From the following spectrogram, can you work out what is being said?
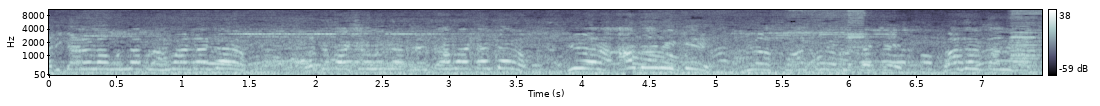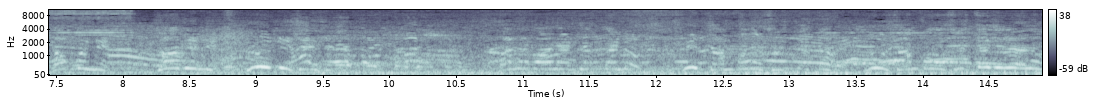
అధికారంలో ఉన్నప్పుడు ఆ మాట అంటారు ప్రతిపక్షంలో ఉన్నప్పుడు ఇంకో మాట అంటారు ఇవాళ ఆదానికి ఇవాళ స్మార్ట్ మీటర్లు పెట్టి ప్రజల తల్లి డబ్బుల్ని జోబుల్ని లూటీ చేసి చంద్రబాబు నాయుడు చెప్తాడు ఈ సంపద సృష్టిస్తావు నువ్వు సంపద సృష్టించలేదు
